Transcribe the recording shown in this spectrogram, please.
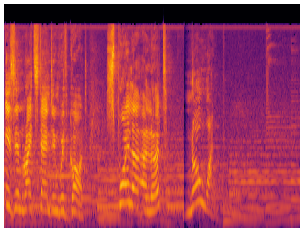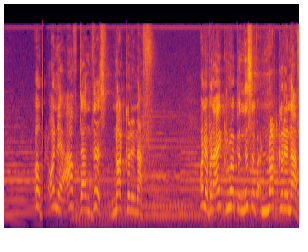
is in right standing with God? Spoiler alert, no one. Oh, but Onne, I've done this, not good enough. Onne, but I grew up in this, not good enough.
